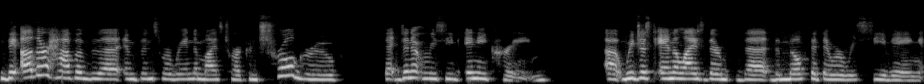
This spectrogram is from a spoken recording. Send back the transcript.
the other half of the infants were randomized to our control group that didn't receive any cream uh, we just analyzed their the, the milk that they were receiving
